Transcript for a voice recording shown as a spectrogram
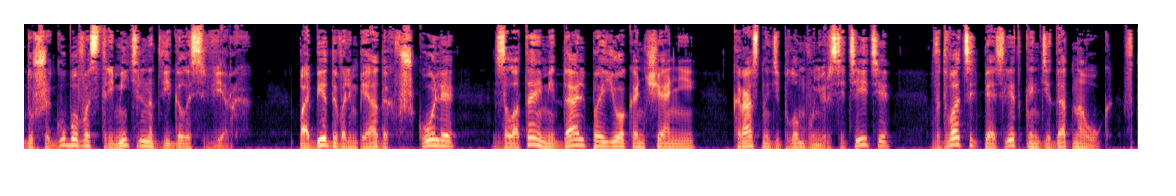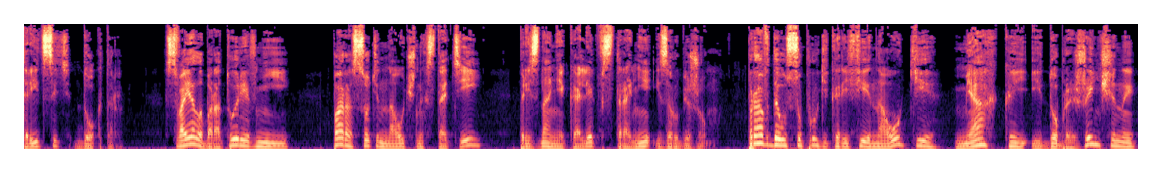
Душегубова стремительно двигалась вверх. Победы в Олимпиадах в школе, золотая медаль по ее окончании, красный диплом в университете, в 25 лет кандидат наук, в 30 доктор, своя лаборатория в НИИ, пара сотен научных статей, признание коллег в стране и за рубежом. Правда, у супруги корифея науки, мягкой и доброй женщины,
